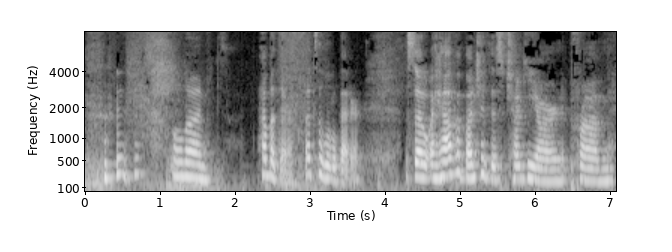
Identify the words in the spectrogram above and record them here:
Hold on. How about there? That's a little better. So I have a bunch of this chunky yarn from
